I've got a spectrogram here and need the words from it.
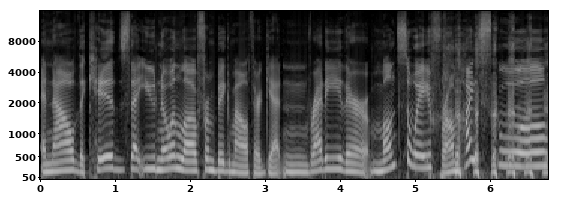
And now the kids that you know and love from Big Mouth are getting ready. They're months away from high school.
